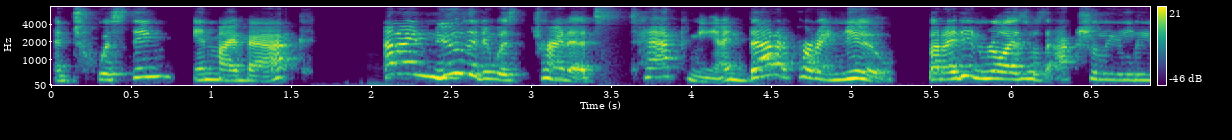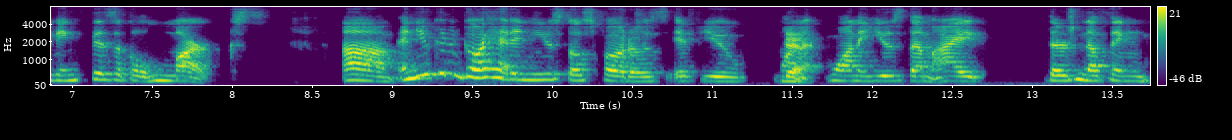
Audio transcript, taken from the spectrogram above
and twisting in my back. And I knew that it was trying to attack me. I, that part I knew, but I didn't realize it was actually leaving physical marks. Um, and you can go ahead and use those photos if you want to want to use them. I there's nothing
